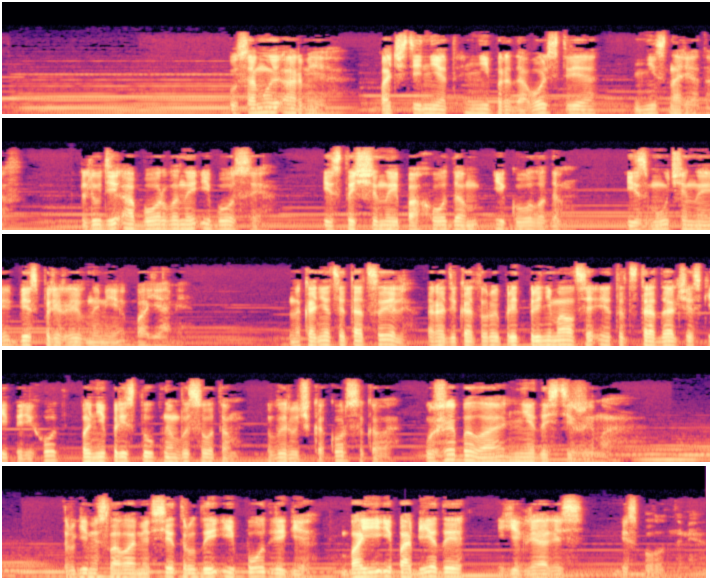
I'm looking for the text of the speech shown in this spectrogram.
У самой армии почти нет ни продовольствия, ни снарядов. Люди оборваны и босы, истощены походом и голодом, измучены беспрерывными боями. Наконец, эта цель, ради которой предпринимался этот страдальческий переход по неприступным высотам, выручка Корсакова, уже была недостижима. Другими словами, все труды и подвиги, бои и победы являлись бесплодными.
